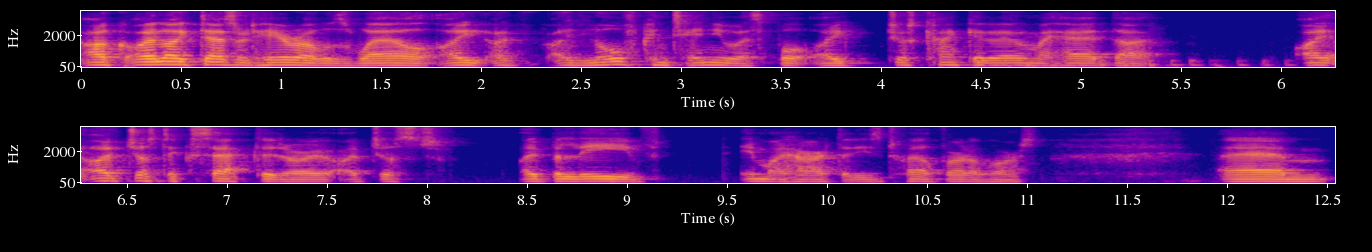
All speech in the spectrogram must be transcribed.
I I like Desert Hero as well. I, I I love continuous, but I just can't get it out of my head that I I've just accepted or I've just I believe in my heart that he's a twelve furlong horse. Um,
